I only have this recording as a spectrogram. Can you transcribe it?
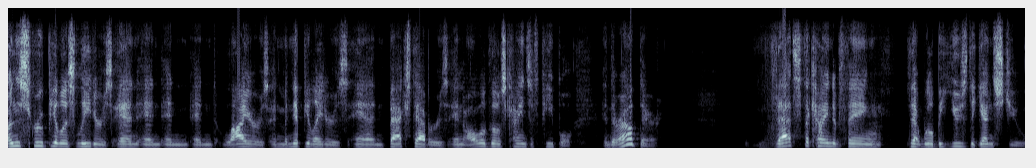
unscrupulous leaders and and and and liars and manipulators and backstabbers and all of those kinds of people and they're out there that's the kind of thing that will be used against you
